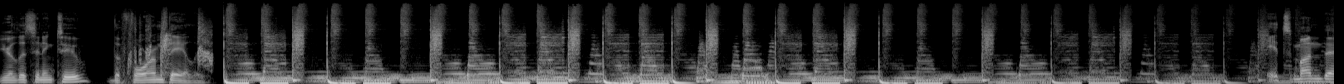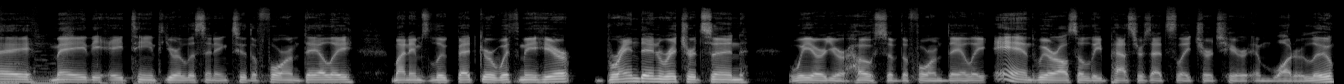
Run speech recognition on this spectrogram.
You're listening to The Forum Daily. It's Monday, May the 18th. You're listening to The Forum Daily. My name's Luke Betker. With me here, Brandon Richardson. We are your hosts of The Forum Daily, and we are also lead pastors at Slate Church here in Waterloo.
